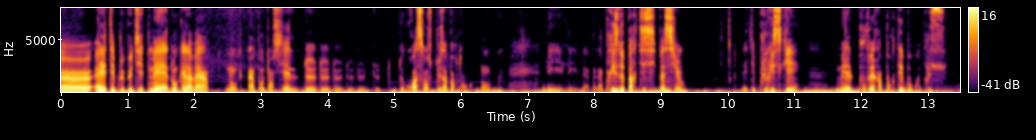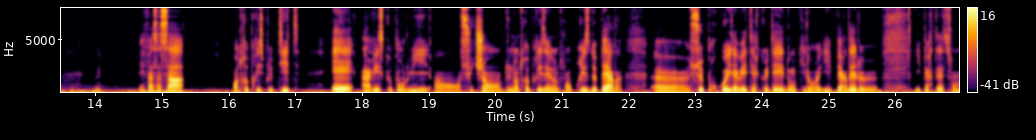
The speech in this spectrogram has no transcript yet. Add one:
euh, elle était plus petite, mais donc elle avait un, donc un potentiel de, de, de, de, croissance plus important. Donc, la, prise de participation elle était plus risquée, mais elle pouvait rapporter beaucoup plus. Mais face à ça, entreprise plus petite, et un risque pour lui, en switchant d'une entreprise à une autre entreprise, de perdre euh, ce pourquoi il avait été recruté, et donc il, aurait, il perdait, le, il perdait son,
